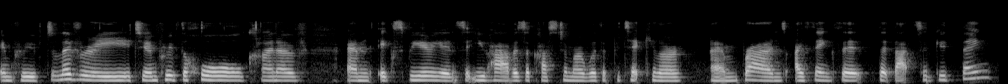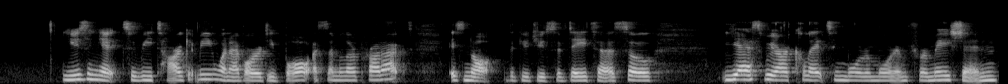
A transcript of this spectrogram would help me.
improve delivery, to improve the whole kind of um, experience that you have as a customer with a particular um, brand, I think that, that that's a good thing. Using it to retarget me when I've already bought a similar product is not the good use of data. So, yes, we are collecting more and more information,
